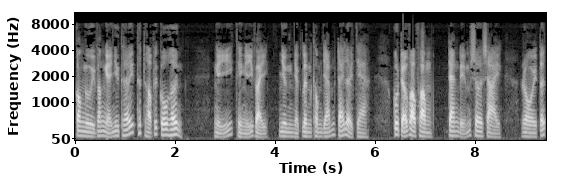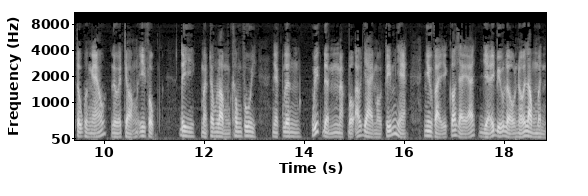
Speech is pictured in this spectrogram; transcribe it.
Con người văn nghệ như thế thích hợp với cô hơn. Nghĩ thì nghĩ vậy, nhưng Nhật Linh không dám trái lời cha. Cô trở vào phòng, trang điểm sơ sài, rồi tới tủ quần áo, lựa chọn y phục. Đi mà trong lòng không vui, Nhật Linh quyết định mặc bộ áo dài màu tím nhạt, như vậy có lẽ dễ biểu lộ nỗi lòng mình.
